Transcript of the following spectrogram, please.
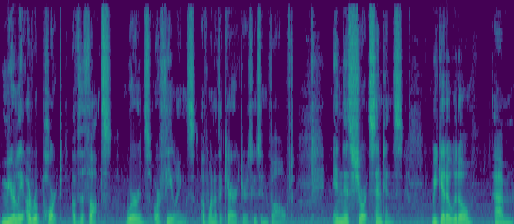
merely a report of the thoughts, words, or feelings of one of the characters who's involved. In this short sentence, we get a little, um,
